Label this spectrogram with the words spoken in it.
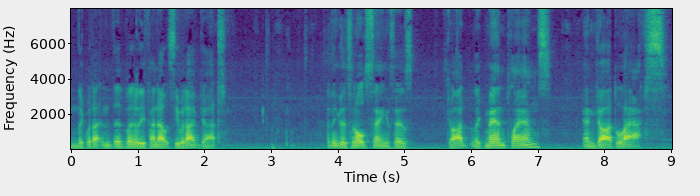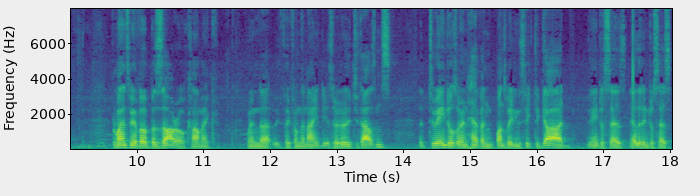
and look what I and then literally find out see what I've got. I think that's an old saying. It says, "God like man plans, and God laughs." Reminds me of a Bizarro comic when uh, from the '90s or early 2000s. The two angels are in heaven. One's waiting to speak to God. The angel says, the other angel says,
